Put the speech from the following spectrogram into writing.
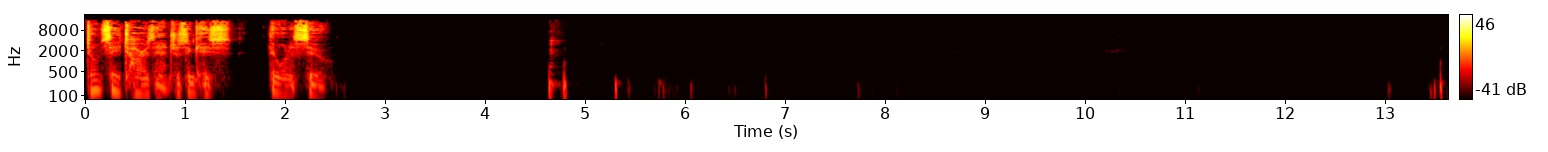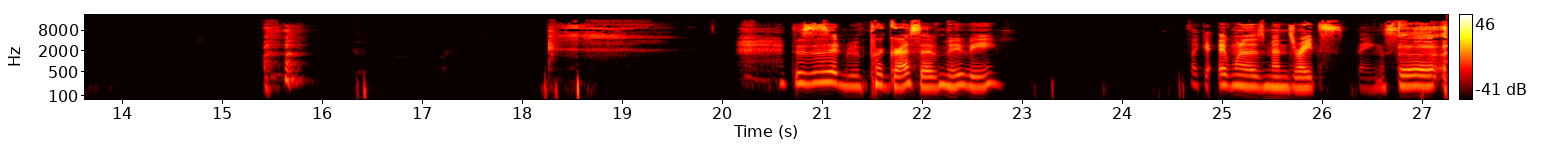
Don't say Tarzan just in case they want to sue. This is a progressive movie. It's like a, one of those men's rights things. Uh,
